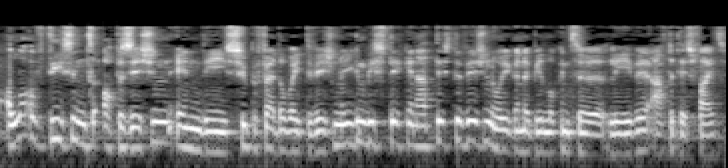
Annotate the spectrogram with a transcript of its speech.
a lot of decent opposition in the super featherweight division. Are you going to be sticking at this division, or are you going to be looking to leave it after this fight?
